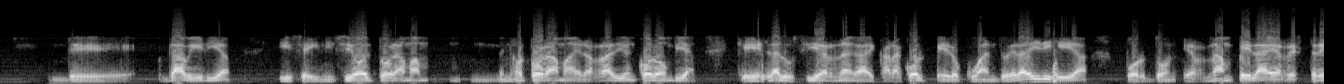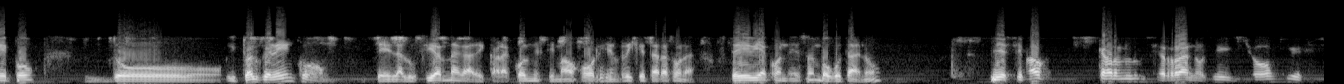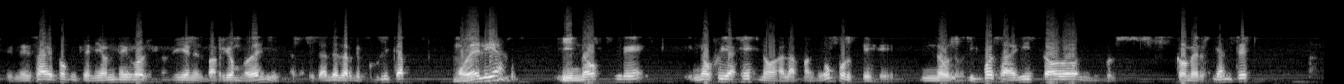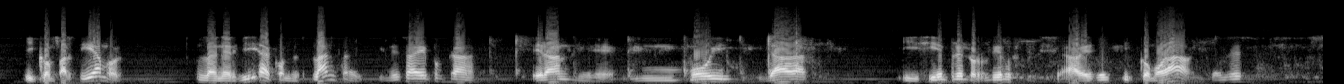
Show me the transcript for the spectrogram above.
de Gaviria y se inició el programa, mm, el mejor programa de la radio en Colombia, que es la Luciérnaga de Caracol, pero cuando era dirigida por don Hernán Peláez Restrepo do, y todo el elenco de la Luciérnaga de Caracol, mi estimado Jorge Enrique Tarazona. Usted vivía con eso en Bogotá, ¿no? Mi estimado Carlos Serrano, sí, yo pues, en esa época tenía un negocio ahí en el barrio Modelia, en la capital de la República, ¿Modelia? y no fui, no fui ajeno al apagón porque nos unimos ahí todos los comerciantes y compartíamos la energía con las plantas. En esa época eran eh, muy dadas y siempre los ríos a veces incomodaban. Entonces,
